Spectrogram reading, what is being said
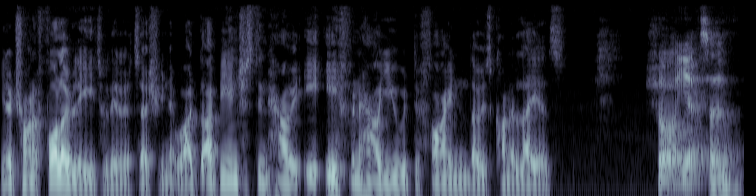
you know, trying to follow leads within a tertiary network, I'd, I'd be interested in how, if and how you would define those kind of layers. Sure. Yeah. So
